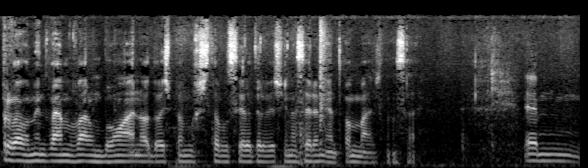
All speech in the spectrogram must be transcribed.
Provavelmente vai-me levar um bom ano ou dois para me restabelecer outra vez financeiramente, ou mais, não sei. Um,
